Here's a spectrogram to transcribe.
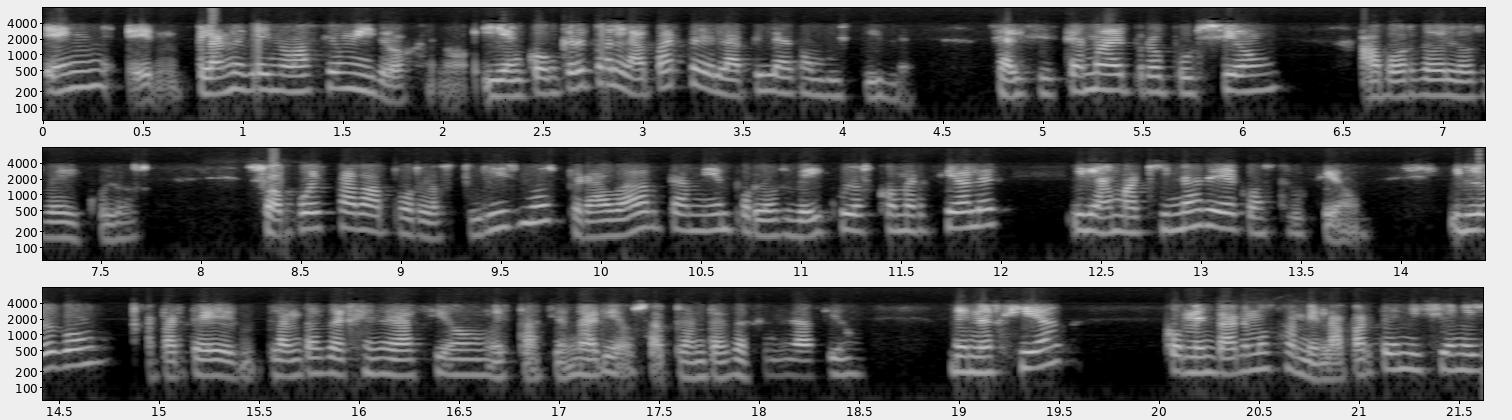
en, en, planes de innovación hidrógeno y en concreto en la parte de la pila de combustible, o sea, el sistema de propulsión a bordo de los vehículos. Su apuesta va por los turismos, pero va también por los vehículos comerciales y la maquinaria de construcción. Y luego, aparte de plantas de generación estacionaria, o sea, plantas de generación de energía, comentaremos también la parte de emisiones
